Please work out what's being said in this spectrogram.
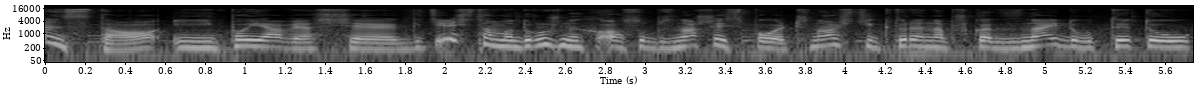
często i pojawia się gdzieś tam od różnych osób z naszej społeczności, które na przykład znajdą tytuł,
